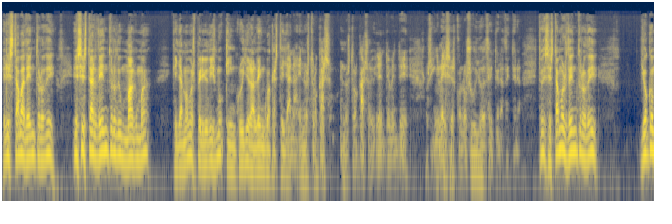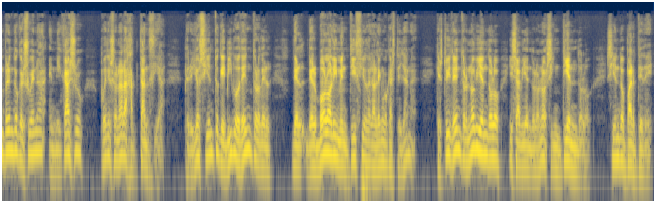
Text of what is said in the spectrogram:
él estaba dentro de, es estar dentro de un magma que llamamos periodismo que incluye la lengua castellana, en nuestro caso, en nuestro caso, evidentemente, los ingleses con lo suyo, etcétera, etcétera. Entonces estamos dentro de... Yo comprendo que suena, en mi caso, puede sonar a jactancia, pero yo siento que vivo dentro del, del, del bolo alimenticio de la lengua castellana, que estoy dentro, no viéndolo y sabiéndolo, no, sintiéndolo, siendo parte de...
